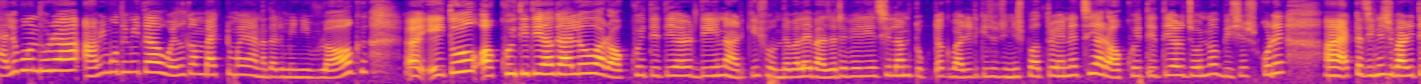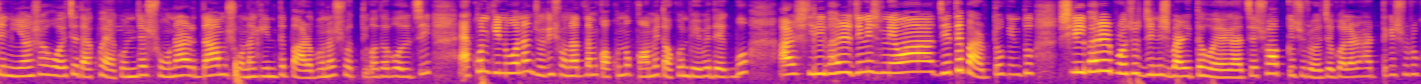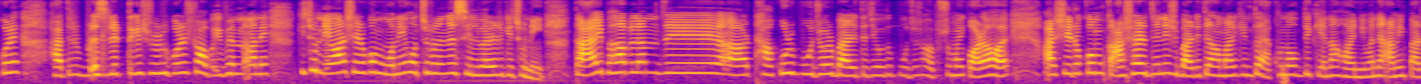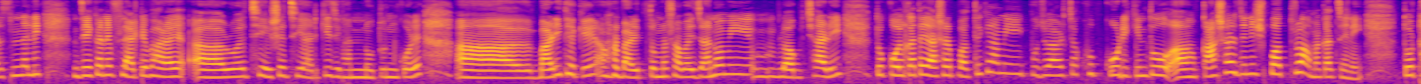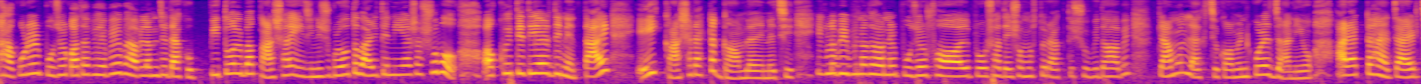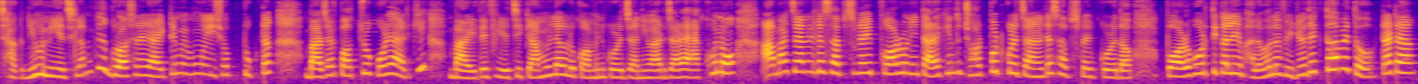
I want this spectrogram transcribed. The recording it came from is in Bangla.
হ্যালো বন্ধুরা, আমি Madhumita welcome back to my another mini vlog এই তো অক্ষয় তৃতীয়া গেল, আর অক্ষয় তৃতীয়ার দিন আর কি সন্ধেবেলায় বাজারে বেরিয়েছিলাম, টুকটাক বাড়ির কিছু জিনিসপত্র এনেছি, আর অক্ষয় তৃতীয়ার জন্য বিশেষ করে একটা জিনিস বাড়িতে নিয়ে আসা হয়েছে। দেখো, এখন যা সোনার দাম, সোনা কিনতে পারব না, সত্যি কথা বলছি। এখন কিনবো না, যদি সোনার দাম কখনো কমে, তখন ভেবে দেখব। আর সিলভারের জিনিস নেওয়া যেতে পারতো, কিন্তু সিলভারের প্রচুর জিনিস বাড়িতে হয়ে গেছে সব কিছু রয়েছে। গলার হাট থেকে শুরু করে, হাতের ব্রেসলেট থেকে শুরু করে সব ইভেন মানে কিছু নেওয়ার সেরকম মনেই হচ্ছিল না যে সিলভারের কিছু নেই। তাই ভাবলাম যে ঠাকুর পুজোর বাড়িতে যেহেতু পুজো সবসময় করা হয়, আর সেরকম কাঁসার জিনিস বাড়িতে আমার কিন্তু এখনও অবধি কেনা হয়নি। মানে আমি পার্সোনালি যেখানে ফ্ল্যাটে ভাড়ায় রয়েছি, এসেছি আর কি, যেখানে নতুন করে বাড়ি থেকে, আমার বাড়িতে তোমরা সবাই জানো, আমি ব্লগ ছাড়ি। তো কলকাতায় আসার পর থেকে আমি পুজো আর্চা খুব করি, কিন্তু কাঁসার জিনিসপত্র আমার কাছে নেই। তো ঠাকুরের পুজোর কথা ভেবে ভাবলাম যে, দেখো, পিতল বা কাঁসা এই জিনিসগুলোও তো বাড়িতে নিয়ে আসা শুভ। অক্ষয় তৃতীয়ার দিনে তাই এই কাঁসার একটা গামলা এনেছি। এগুলো বিভিন্ন ধরনের পুজোর ফল, প্রসাদ এই সমস্ত রাখতে সুবিধা হবে। কেমন লাগছে কমেন্ট করে জানিও। আর একটা হ্যাঁ চায়ের ছাকনিও নিয়েছিলাম। কি গ্রসারির আইটেম এবং এইসব টুকটাক বাজারপত্র করে আর কি বাড়িতে ফিরেছি। কেমন লাগল কমেন্ট করে জানিও। আর যারা এখনও আমার চ্যানেলটা সাবস্ক্রাইব করনি, তারা কিন্তু ঝটপট করে চ্যানেলটা সাবস্ক্রাইব করে দাও। পরবর্তীকালে ভালো ভালো ভিডিও দেখতে হবে তো। টাটা!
